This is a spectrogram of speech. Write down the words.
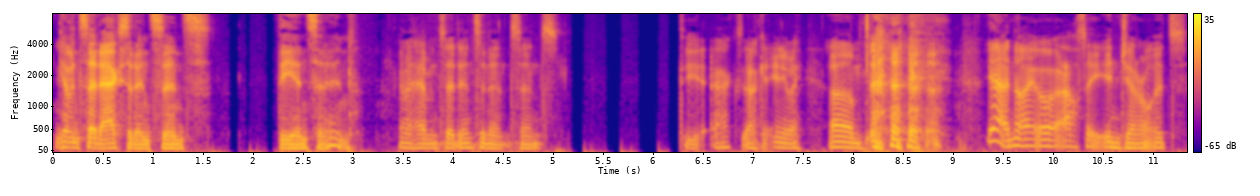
You haven't said accident since the incident. And I haven't said incident since the accident. Okay, anyway. Um, yeah, no, I, uh, I'll say in general, it's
